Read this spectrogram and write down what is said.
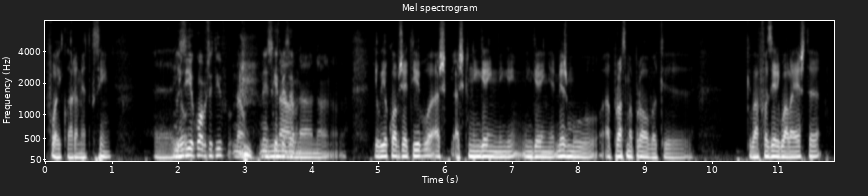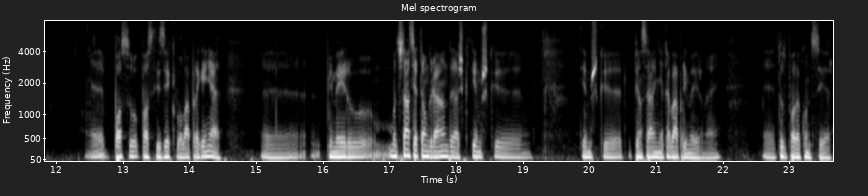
Foi, claramente que sim. Uh, Mas eu... ia com o objetivo? Não, nem sequer não, pensava. Não, não, não, Eu ia com o objetivo, acho, acho que ninguém, ninguém, ninguém, mesmo a próxima prova que, que vai fazer igual a esta, uh, posso, posso dizer que vou lá para ganhar. Uh, primeiro, uma distância tão grande, acho que temos que temos que pensar em acabar primeiro, não é? Uh, tudo pode acontecer.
